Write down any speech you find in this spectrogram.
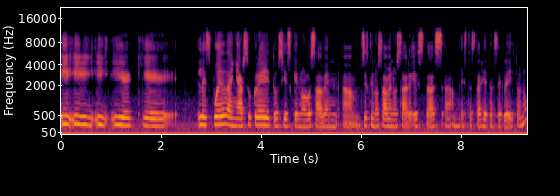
Y, y, y que les puede dañar su crédito si es que no lo saben, um, si es que no saben usar estas, um, estas tarjetas de crédito, ¿no?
